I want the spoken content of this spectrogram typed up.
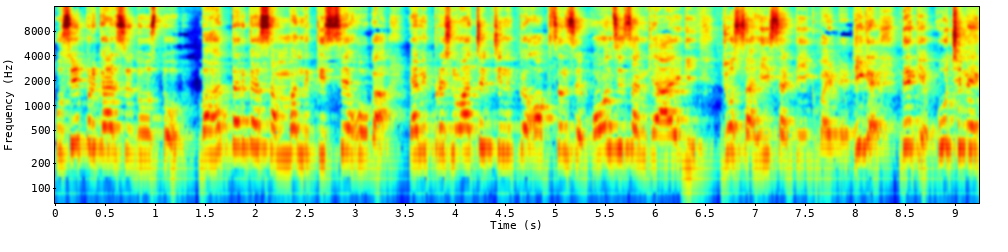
उसी प्रकार से दोस्तों, बहत्तर का संबंध किससे होगा? यानी प्रश्नवाचक चिन्ह पे ऑप्शन से कौन सी संख्या आएगी जो सही, सटीक, बैठे। ठीक है? देखिए कुछ नहीं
